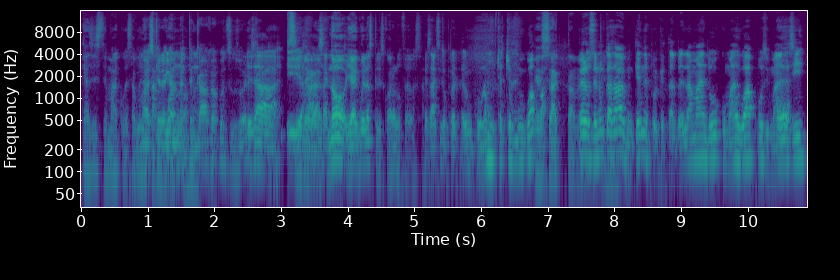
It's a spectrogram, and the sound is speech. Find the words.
¿qué hace este ma con esta abuela Más que tan legalmente gorda, cada feo con su suerte. Esa, y, Sí, ajá, exacto, No, y hay abuelas que les cuadran los feos. también. exacto, pero eh, con una muchacha muy guapa. Exactamente. Pero usted nunca sabe, ¿me entiende? Porque tal vez la madre anduvo con más guapos y más O- así.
